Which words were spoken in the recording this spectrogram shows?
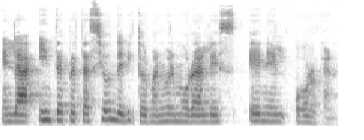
en la interpretación de Víctor Manuel Morales en el órgano.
